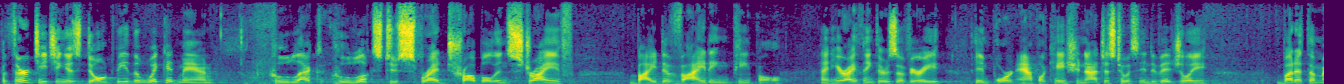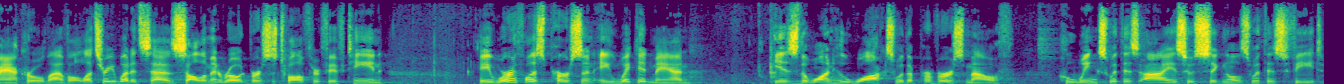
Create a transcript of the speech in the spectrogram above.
The third teaching is don't be the wicked man who, le- who looks to spread trouble and strife by dividing people. And here I think there's a very important application, not just to us individually, but at the macro level. Let's read what it says. Solomon wrote, verses 12 through 15 A worthless person, a wicked man, is the one who walks with a perverse mouth who winks with his eyes, who signals with his feet,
